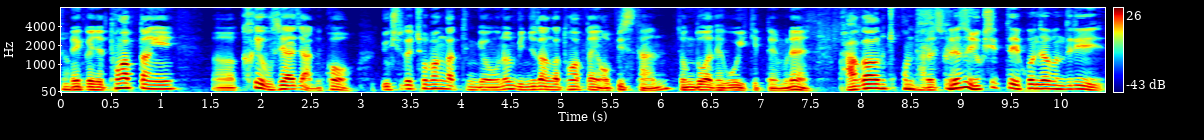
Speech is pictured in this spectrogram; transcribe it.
그러니까 이제 통합당이 어, 크게 우세하지 않고 60대 초반 같은 경우는 민주당과 통합당이 엇비슷한 정도가 되고 있기 때문에 과거와는 조금 다를 수 그래서 있어요. 60대 유권자분들이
